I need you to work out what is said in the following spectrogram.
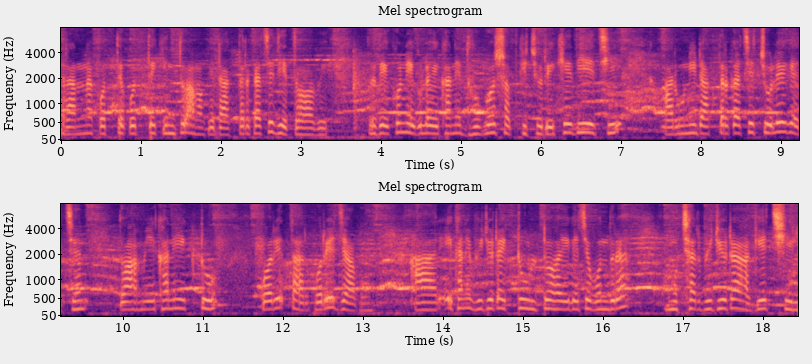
রান্না করতে করতে কিন্তু আমাকে ডাক্তার কাছে যেতে হবে। তো দেখুন, এগুলো এখানে ধুবো সব কিছু রেখে দিয়েছি। আর উনি ডাক্তার কাছে চলে গেছেন। তো আমি এখানে একটু পরে, তারপরে যাব। আর এখানে ভিডিওটা একটু উল্টো হয়ে গেছে বন্ধুরা। মুছার ভিডিওটা আগে ছিল,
